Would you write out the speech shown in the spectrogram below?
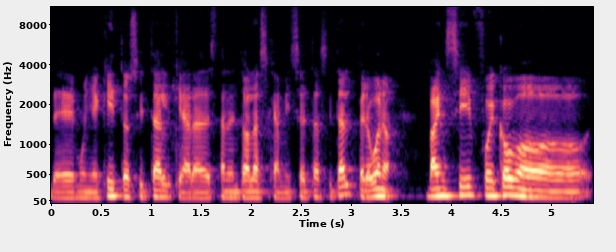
de muñequitos y tal, que ahora están en todas las camisetas y tal. Pero bueno, Banksy fue como.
